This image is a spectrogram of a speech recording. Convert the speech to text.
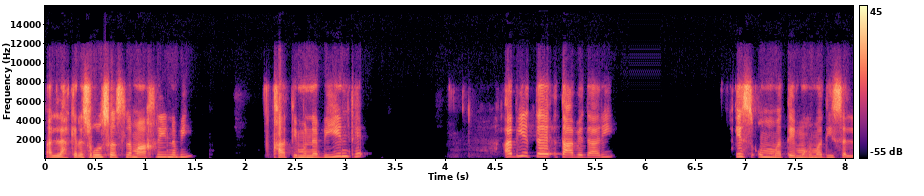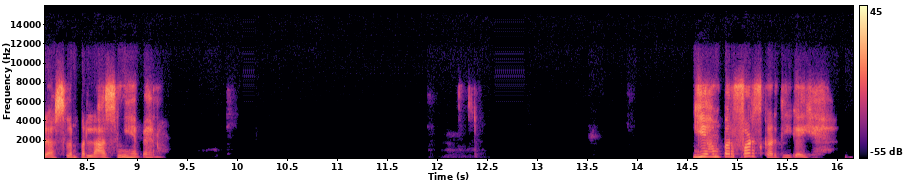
اللہ کے رسول صلی اللہ علیہ وسلم آخری نبی، خاتم النبیین تھے۔ اب یہ تابے داری اس امت محمدی صلی اللہ علیہ وسلم پر لازمی ہے بہنوں۔ یہ ہم پر فرض کر دی گئی ہے۔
